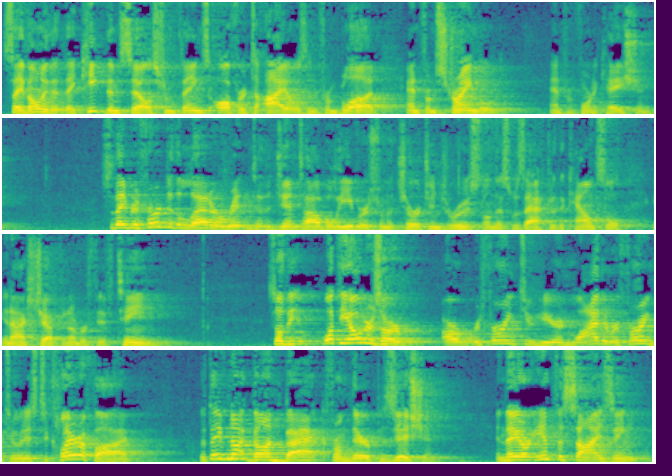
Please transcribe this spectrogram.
save only that they keep themselves from things offered to idols, and from blood, and from strangled, and from fornication. So they referred to the letter written to the Gentile believers from the church in Jerusalem. This was after the council in Acts chapter number 15. So the, what the elders are, are referring to here and why they're referring to it is to clarify that they've not gone back from their position. And they are emphasizing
